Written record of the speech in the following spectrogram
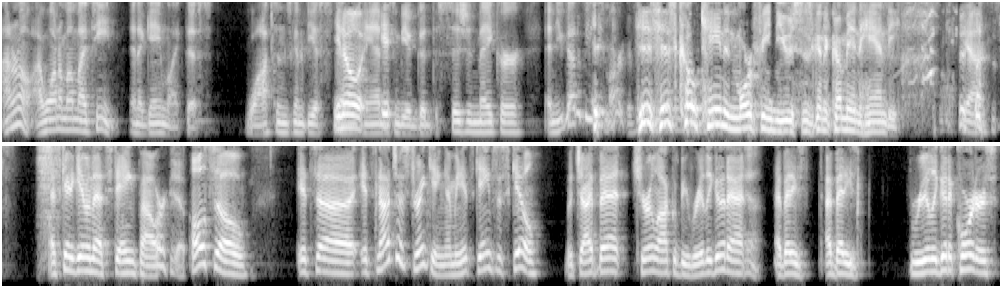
I don't know. I want him on my team in a game like this. Watson's going to be a steady know, hand. it- He's going to be a good decision maker, and you got to be smart. If His his cocaine and morphine use is going to come in handy. Yeah. That's going to give him that staying power. Yep. Also, it's uh it's not just drinking. I mean, it's games of skill, which I bet Sherlock would be really good at. Yeah. I bet he's I bet he's really good at quarters.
